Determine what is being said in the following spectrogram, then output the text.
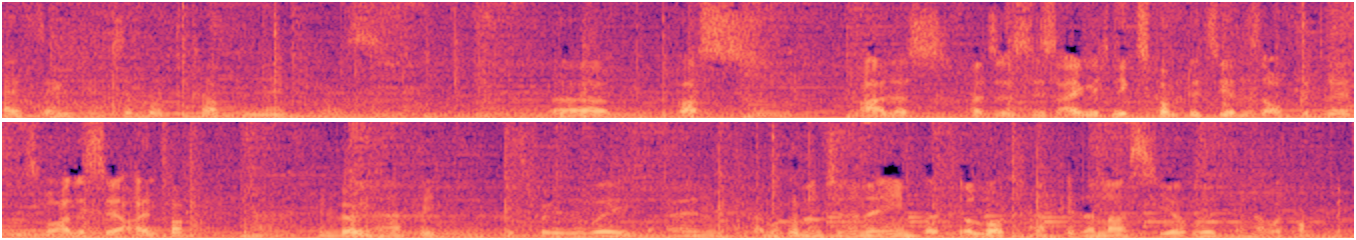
I think it's a good company. Yes. Äh, was alles, also es ist eigentlich nichts Kompliziertes aufgetreten, es war alles sehr einfach. Been very happy with Fraserway, and I'm not going to mention a name, but a lot happier than last year with another company.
